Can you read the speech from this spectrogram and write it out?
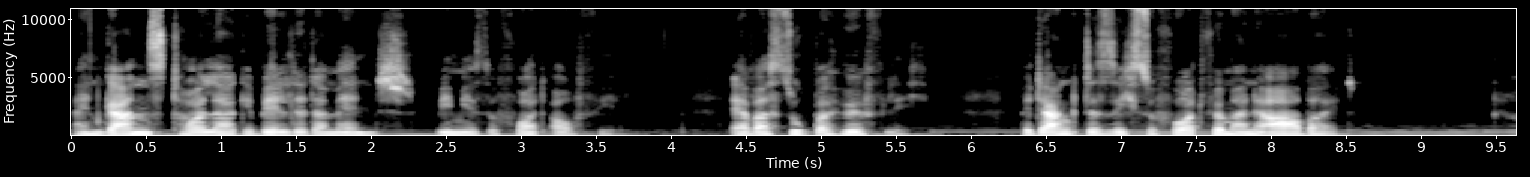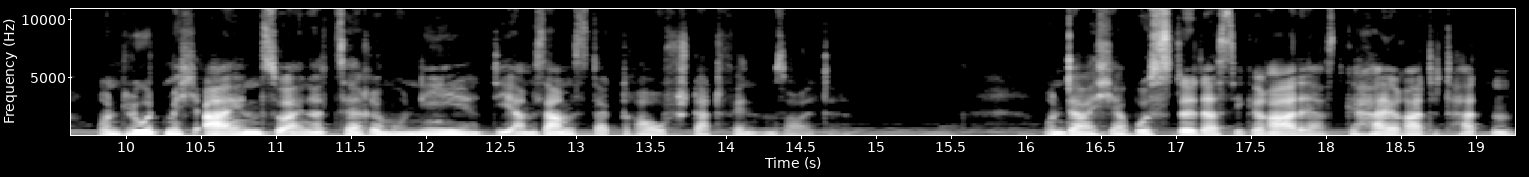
Ein ganz toller, gebildeter Mensch, wie mir sofort auffiel. Er war super höflich, bedankte sich sofort für meine Arbeit und lud mich ein zu einer Zeremonie, die am Samstag drauf stattfinden sollte. Und da ich ja wusste, dass sie gerade erst geheiratet hatten,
